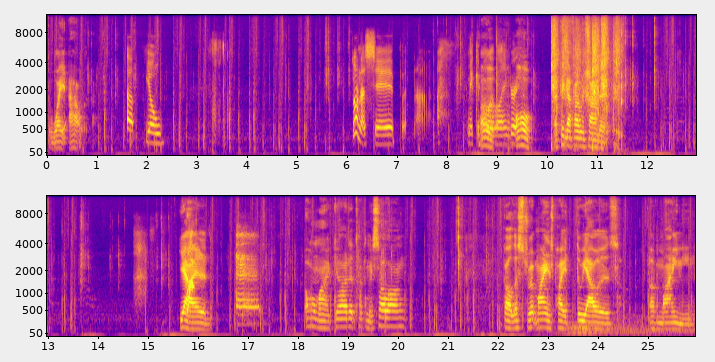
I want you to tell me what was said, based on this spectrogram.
The way out. Up, yo. Gonna it, but nah. Make him Oh, a little angry. Oh, I think I finally found it. Yeah, I did. Oh my god, it took me so long. Bro, this strip mine is probably three hours of mining.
